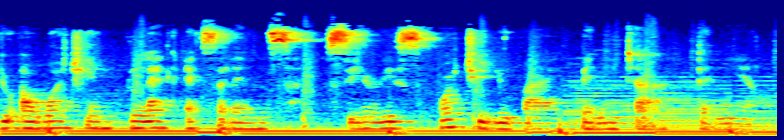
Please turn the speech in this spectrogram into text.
You are watching Black Excellence series brought to you by Benitta Danielle.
